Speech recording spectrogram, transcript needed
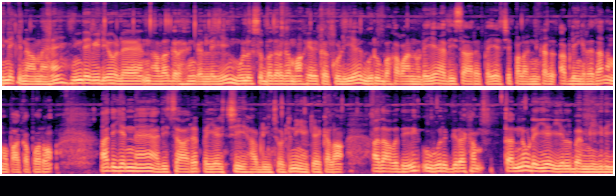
இன்றைக்கி நாம் இந்த வீடியோவில் நவகிரகங்கள்லேயே முழு சுபகிரகமாக இருக்கக்கூடிய குரு பகவானுடைய அதிசார பயிற்சி பலன்கள் அப்படிங்கிறத நம்ம பார்க்க போகிறோம் அது என்ன அதிசார பயிற்சி அப்படின்னு சொல்லிட்டு நீங்கள் கேட்கலாம். அதாவது ஒரு கிரகம் தன்னுடைய இயல்பை மீறி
